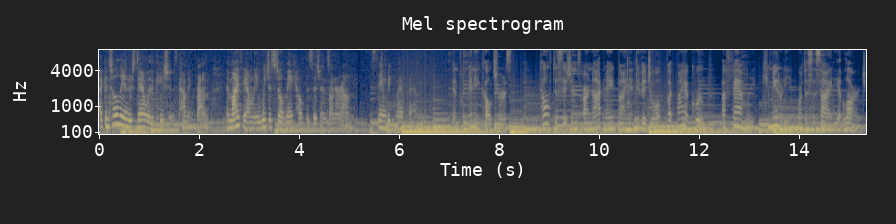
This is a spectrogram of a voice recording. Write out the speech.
I can totally understand where the patient is coming from. In my family, we just don't make health decisions on our own. Same with my family. And for many cultures, health decisions are not made by an individual, but by a group, a family, community, or the society at large.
